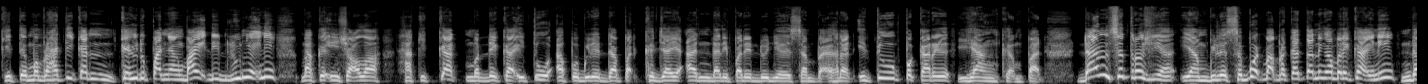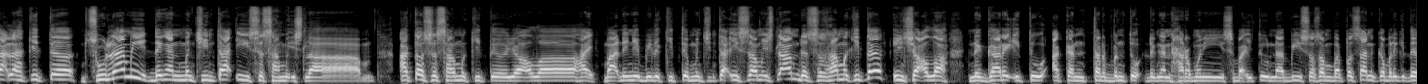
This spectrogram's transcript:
kita memerhatikan kehidupan yang baik di dunia ini maka insya-Allah hakikat merdeka itu apabila dapat kejayaan daripada dunia sampai akhirat. Itu perkara yang keempat. Dan seterusnya, yang bila sebut bab berkaitan dengan mereka ini, hendaklah kita sulami dengan mencintai sesama Islam atau sesama kita. Ya Allah, hai. Maknanya bila kita mencintai sesama Islam dan sesama kita, insya Allah negara itu akan terbentuk dengan harmoni. Sebab itu Nabi SAW berpesan kepada kita,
